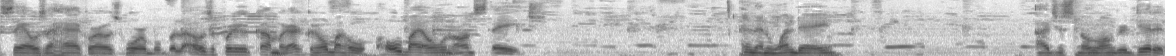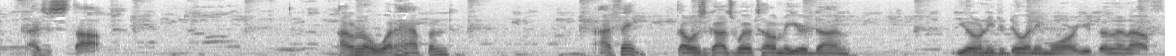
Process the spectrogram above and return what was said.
say I was a hack or I was horrible, but I was a pretty good comic. I could hold my whole, hold my own on stage. And then one day, I just no longer did it. I just stopped. I don't know what happened. I think that was God's way of telling me you're done. You don't need to do anymore. You've done enough.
